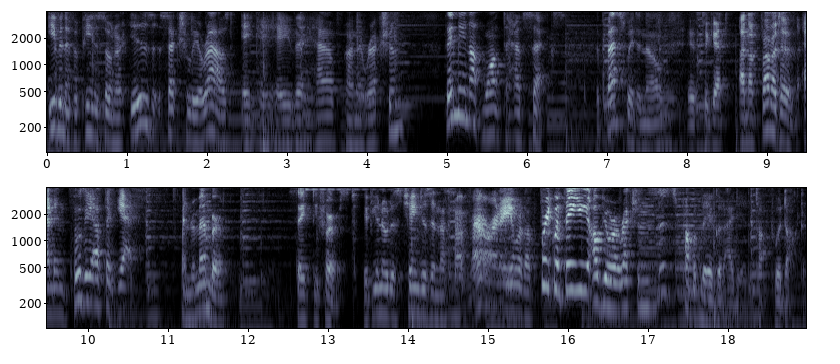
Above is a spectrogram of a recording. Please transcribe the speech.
even if a penis owner is sexually aroused, aka they have an erection, they may not want to have sex. The best way to know is to get an affirmative and enthusiastic yes. And remember, Safety first. If you notice changes in the severity or the frequency of your erections, it's probably a good idea to talk to a doctor.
